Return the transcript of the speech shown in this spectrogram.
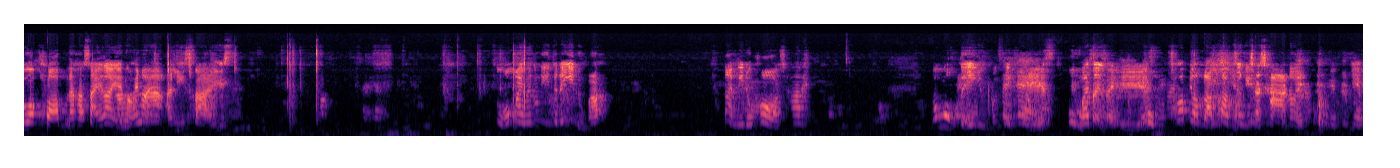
ตัวครอปนะคะไซส์อะไรอะดูให้หน่อยอันนี้ไซส์หนูเอาไม้ไว้ตรงนี้จะได้ยินหนูปะแต่มีทุกคอใช่ก็งงตัวเองอยู่บนไซไซส์ส์เอสบุ๋มมามาใส่ใส่ไซส์เอสบุ๋มชอบยอมรับความจริงช้าๆหน่อยเอ็มเอ็ม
